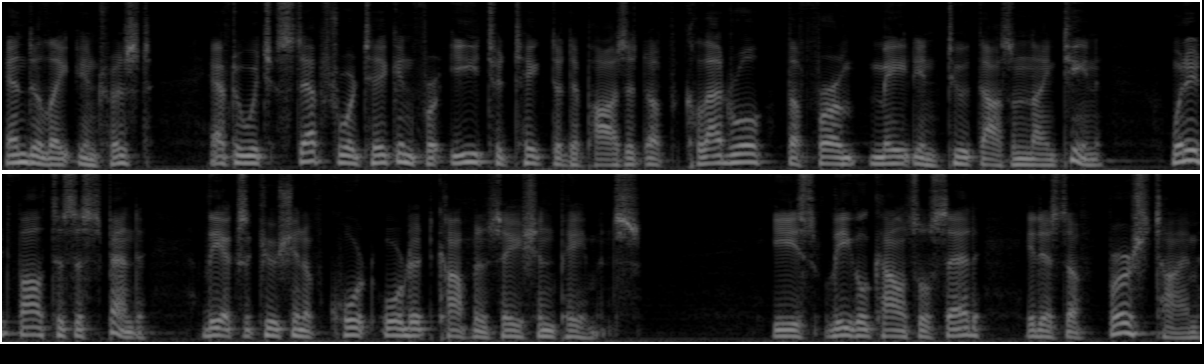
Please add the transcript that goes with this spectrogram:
and delayed interest after which steps were taken for E to take the deposit of collateral the firm made in 2019 when it filed to suspend the execution of court ordered compensation payments. E's legal counsel said it is the first time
